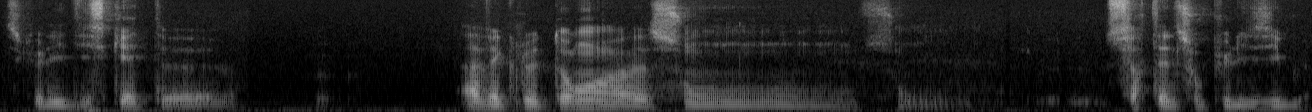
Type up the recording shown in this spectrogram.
parce que les disquettes, euh, avec le temps, euh, sont, sont certaines sont plus lisibles.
